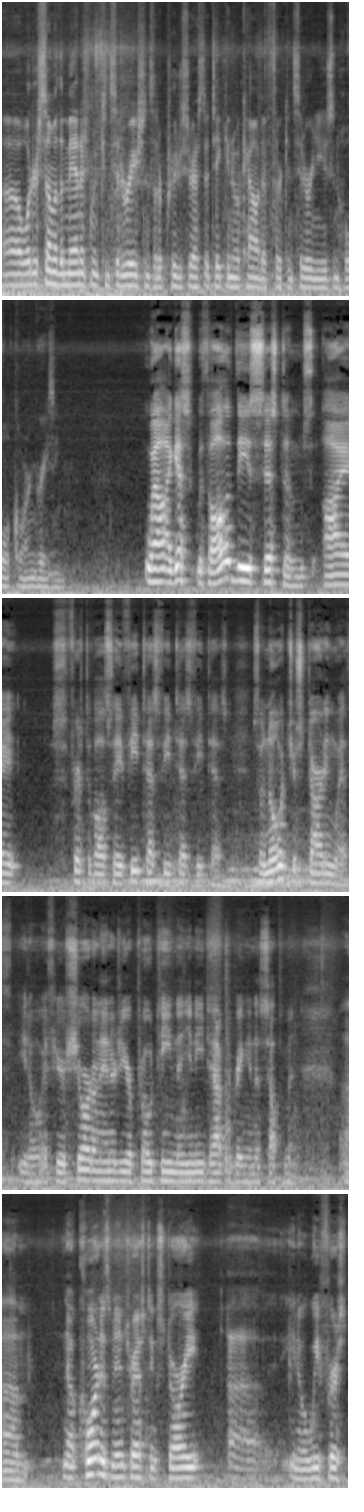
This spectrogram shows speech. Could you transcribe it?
Uh, what are some of the management considerations that a producer has to take into account if they're considering using whole corn grazing? Well, I guess with all of these systems, I first of all say feed test, feed test, feed test. So know what you're starting with. You know, if you're short on energy or protein, then you need to have to bring in a supplement. Um, now, corn is an interesting story. Uh, you know, we first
